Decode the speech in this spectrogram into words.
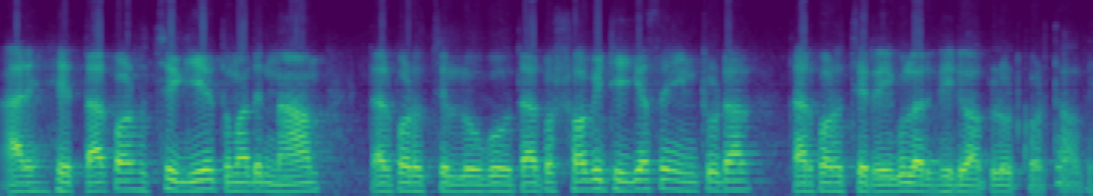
আর হে, তারপর হচ্ছে গিয়ে তোমাদের নাম তারপর হচ্ছে লোগো তারপর সবই ঠিক আছে ইন টোটাল তারপর হচ্ছে রেগুলার ভিডিও আপলোড করতে হবে।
